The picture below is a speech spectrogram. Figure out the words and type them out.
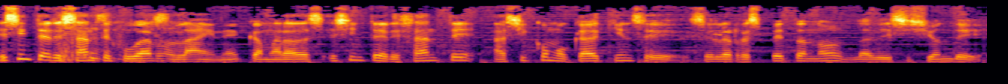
Es interesante jugar online, eh, camaradas. Es interesante, así como cada quien se, se le respeta, ¿no? La decisión de,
